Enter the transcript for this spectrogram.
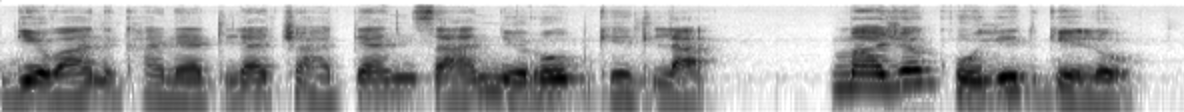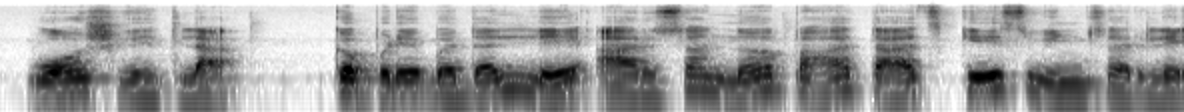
दिवाणखान्यातल्या चाहत्यांचा निरोप घेतला. माझ्या खोलीत गेलो. वॉश घेतला. कपडे बदलले. आरसा न पाहताच केस विंचरले.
